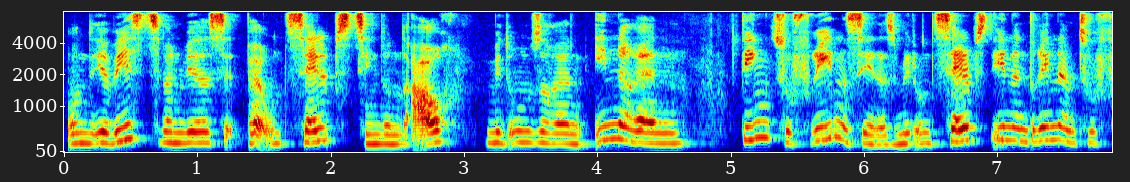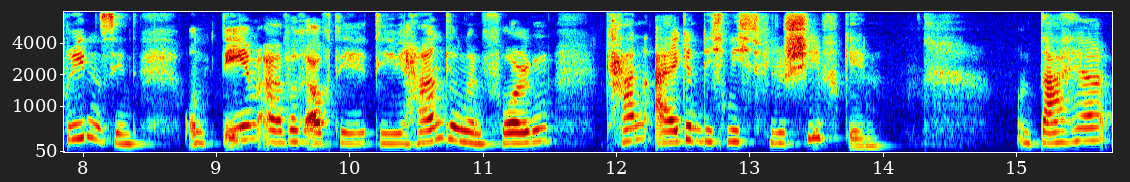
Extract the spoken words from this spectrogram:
Und ihr wisst, wenn wir bei uns selbst sind und auch mit unseren inneren Ding zufrieden sind, also mit uns selbst innen drinnen zufrieden sind und dem einfach auch die, die Handlungen folgen, kann eigentlich nicht viel schief gehen. Und daher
